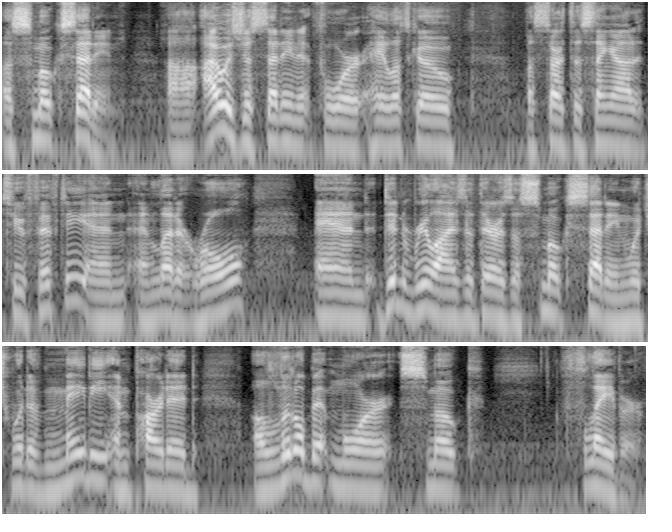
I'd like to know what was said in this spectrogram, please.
a smoke setting. Uh, I was just setting it for, hey, let's go, let's start this thing out at 250 and, and let it roll. And didn't realize that there is a smoke setting, which would have maybe imparted a little bit more smoke flavor.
